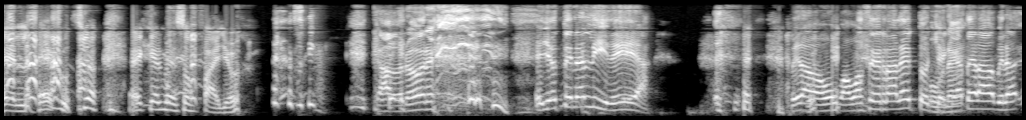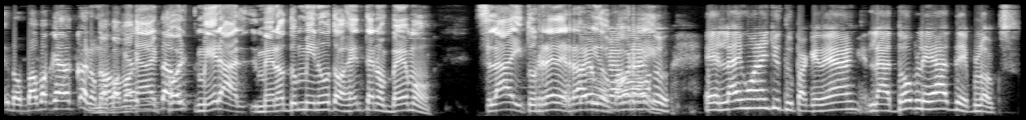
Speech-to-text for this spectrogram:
en la ejecución es que el mesón falló. Cabrones. ellos tienen la idea. mira, vamos, vamos a cerrar esto. Una- Chequéate la. Mira, nos vamos a quedar. Nos, Nos vamos a quedar cortos. Mira, menos de un minuto, gente, nos vemos. Sly, tus redes, Nos rápido, vemos, por ahí. live one en YouTube para que vean la doble A de blogs.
